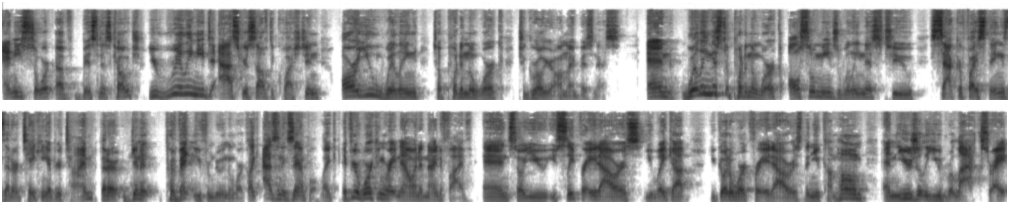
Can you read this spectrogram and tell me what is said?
any sort of business coach, you really need to ask yourself the question Are you willing to put in the work to grow your online business? And willingness to put in the work also means willingness to sacrifice things that are taking up your time that are going to prevent you from doing the work. Like as an example, like if you're working right now in a 9 to 5 and so you you sleep for 8 hours, you wake up, you go to work for 8 hours, then you come home and usually you'd relax, right?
